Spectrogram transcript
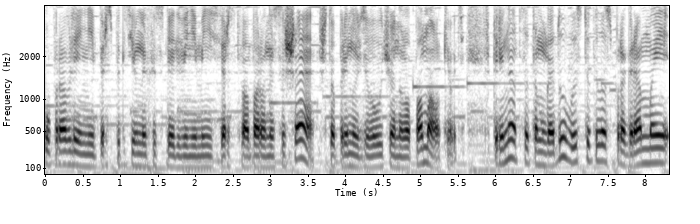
Управление перспективных исследований Министерства обороны США, что принудило ученого помалкивать, в 2013 году выступило с программой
